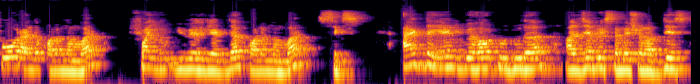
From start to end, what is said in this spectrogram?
4 and the column number 5 you will get the column number 6 at the end you have to do the algebraic summation of this.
